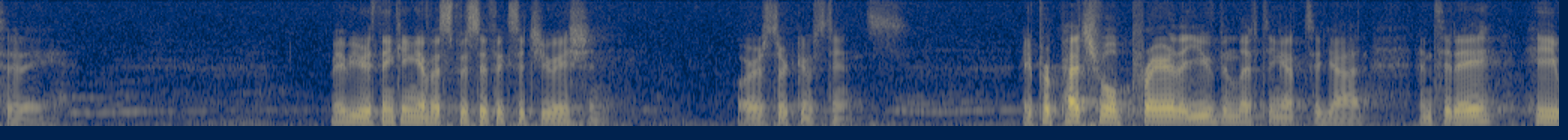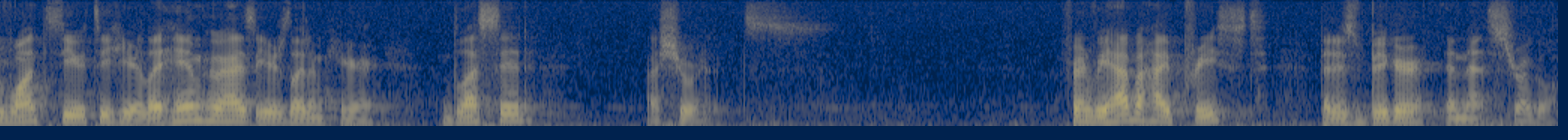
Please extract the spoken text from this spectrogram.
today? Maybe you're thinking of a specific situation or a circumstance, a perpetual prayer that you've been lifting up to God. And today, He wants you to hear. Let him who has ears, let him hear. Blessed assurance. Friend, we have a high priest that is bigger than that struggle.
